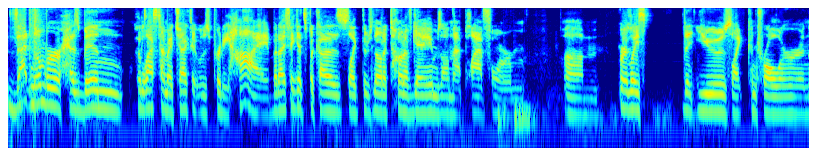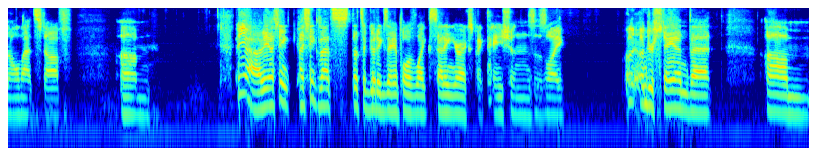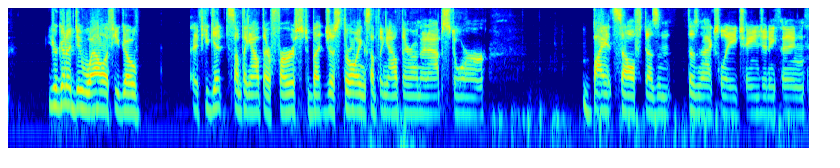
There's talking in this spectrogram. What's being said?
that number has been the last time I checked it was pretty high, but I think it's because like there's not a ton of games on that platform, um, or at least that use like controller and all that stuff. Um, but yeah, I mean, I think I think that's that's a good example of like setting your expectations. Is like understand that um, you're going to do well if you go if you get something out there first, but just throwing something out there on an app store by itself doesn't doesn't actually change anything.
